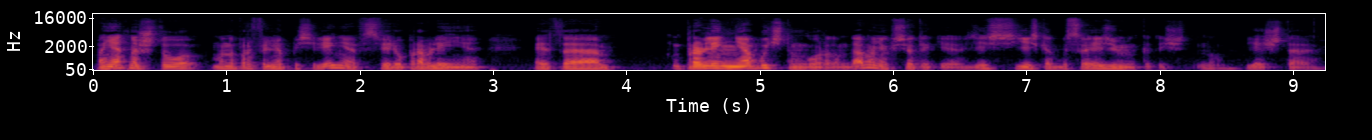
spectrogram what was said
Понятно, что монопрофильное поселение в сфере управления – это управление необычным городом, да, Ванек, все-таки? Здесь есть как бы своя изюминка, ты, ну, я считаю.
